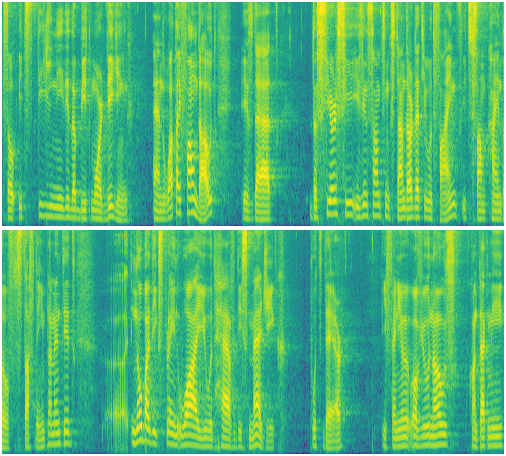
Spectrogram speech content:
so it still needed a bit more digging. And what I found out is that the CRC isn't something standard that you would find. It's some kind of stuff they implemented. Nobody explained why you would have this magic put there. If any of you knows, contact me.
